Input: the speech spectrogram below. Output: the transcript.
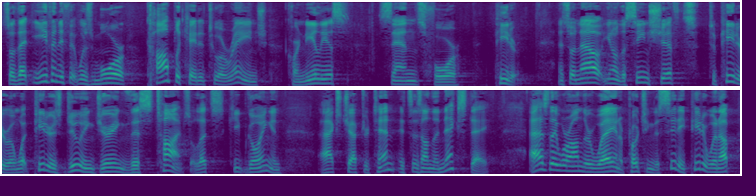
so that even if it was more complicated to arrange, Cornelius sends for Peter. And so now you know, the scene shifts to Peter and what Peter is doing during this time. So let's keep going in Acts chapter 10. It says, On the next day, as they were on their way and approaching the city, Peter went up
